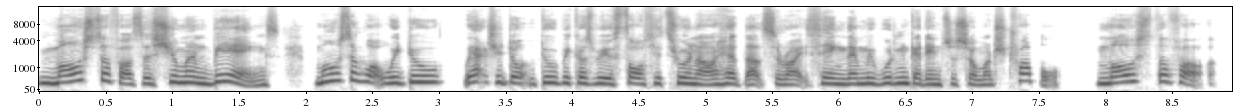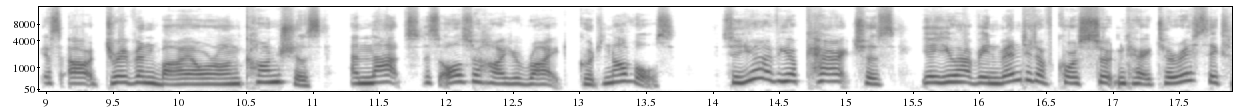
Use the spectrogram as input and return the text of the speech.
most of us as human beings, most of what we do, we actually don't do because we've thought it through in our head that's the right thing. Then we wouldn't get into so much trouble. Most of us are driven by our unconscious. And that's also how you write good novels. So you have your characters. Yeah, you have invented, of course, certain characteristics,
